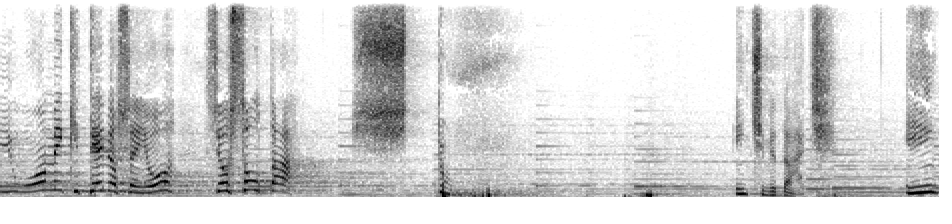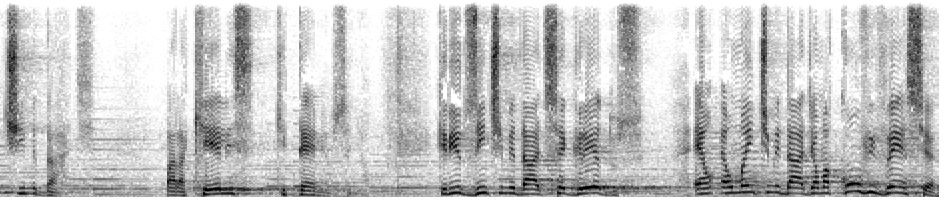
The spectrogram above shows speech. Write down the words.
e o homem que teme ao Senhor, se eu soltar, intimidade, intimidade para aqueles que temem ao Senhor. Queridos, intimidade, segredos, é, é uma intimidade, é uma convivência,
